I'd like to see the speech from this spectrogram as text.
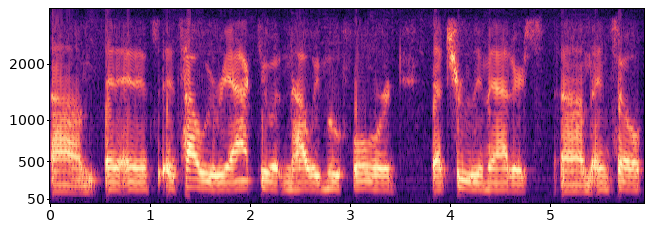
um, and, and it's it's how we react to it and how we move forward that truly matters. Um, and so,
